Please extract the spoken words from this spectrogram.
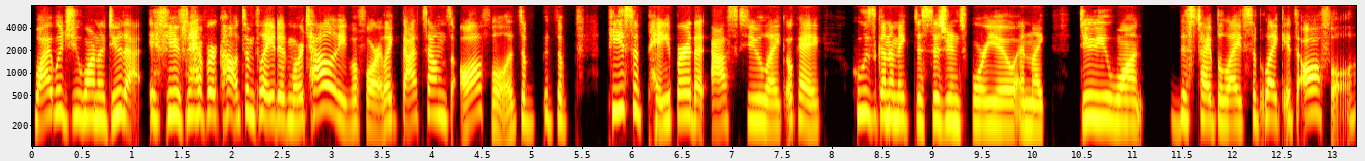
why would you want to do that if you've never contemplated mortality before? Like that sounds awful. It's a it's a piece of paper that asks you like, okay, who's going to make decisions for you and like do you want this type of life? So, like it's awful.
